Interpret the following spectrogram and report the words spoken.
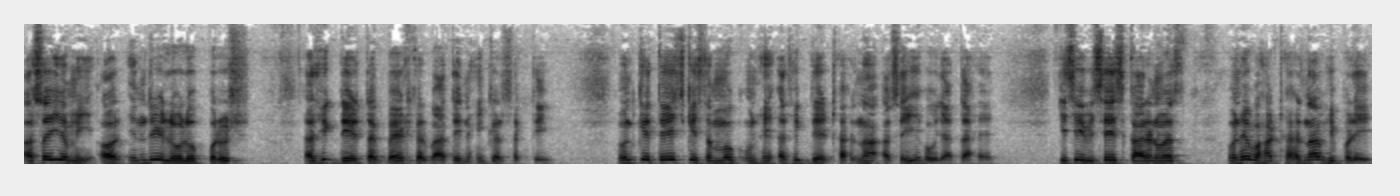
असंयमी और इंद्रिय लोलो पुरुष अधिक देर तक बैठकर बातें नहीं कर सकते। उनके तेज के सम्मुख उन्हें अधिक देर ठहरना असह्य हो जाता है। किसी विशेष कारणवश उन्हें वहाँ ठहरना भी पड़े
